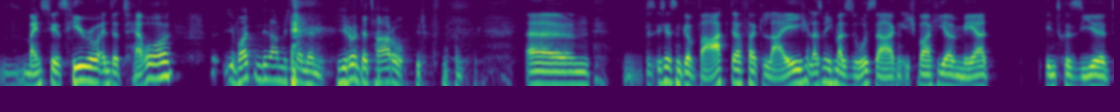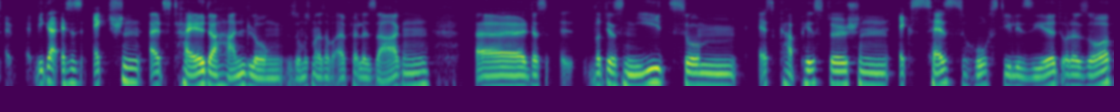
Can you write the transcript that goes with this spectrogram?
meinst du jetzt Hero and the Terror? Ihr wollten den Namen nicht mehr nennen. Hero and the Taro, wie du es Ähm, das ist jetzt ein gewagter Vergleich. Lass mich mal so sagen, ich war hier mehr interessiert. Wie gesagt, es ist Action als Teil der Handlung, so muss man das auf alle Fälle sagen. Äh, das äh, wird jetzt nie zum eskapistischen Exzess hochstilisiert oder so.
